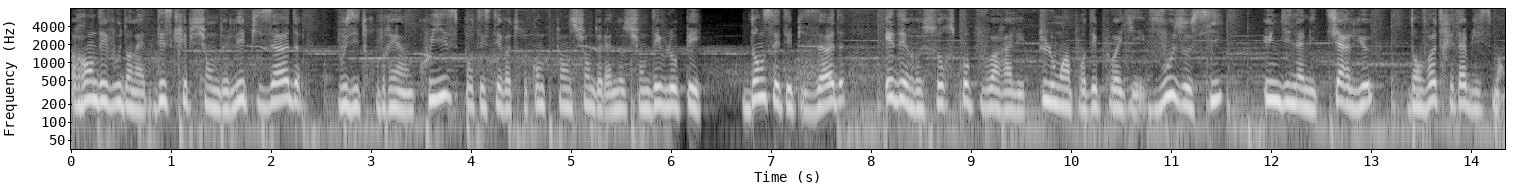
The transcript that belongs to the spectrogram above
rendez-vous dans la description de l'épisode. Vous y trouverez un quiz pour tester votre compréhension de la notion développée dans cet épisode et des ressources pour pouvoir aller plus loin pour déployer vous aussi une dynamique tiers-lieu dans votre établissement.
